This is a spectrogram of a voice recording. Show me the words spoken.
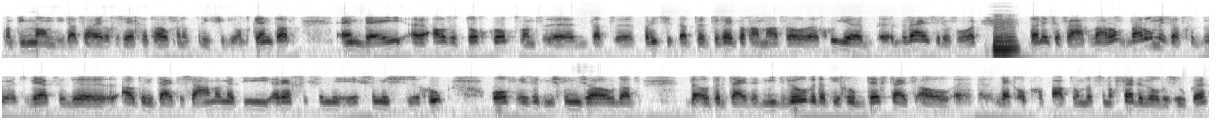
Want die man die dat zou hebben gezegd, het hoofd van de politie, die ontkent dat. En B, uh, als het toch klopt, want uh, dat, uh, politie, dat tv-programma had wel goede bewijzen ervoor. Mm -hmm. Dan is de vraag, waarom, waarom is dat gebeurd? Werkten de autoriteiten samen met die rechtsextremistische groep? Of is het misschien zo dat de autoriteiten niet wilden dat die groep destijds al werd opgepakt, omdat ze nog verder wilden zoeken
